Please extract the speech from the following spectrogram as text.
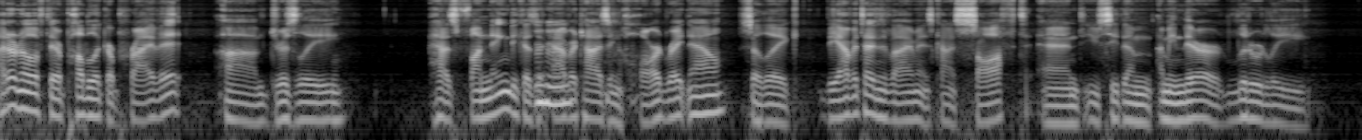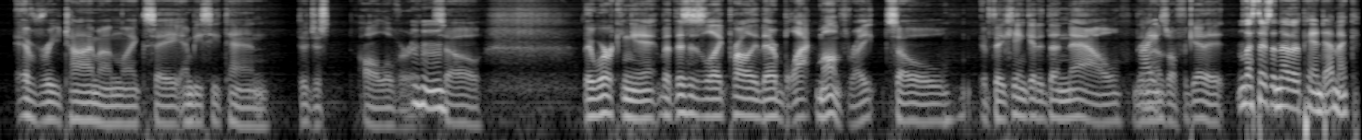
I don't know if they're public or private. Um, Drizzly has funding because they're advertising hard right now. So like the advertising environment is kind of soft, and you see them. I mean, they're literally every time on like say NBC 10, they're just all over it. Mm-hmm. So they're working it, but this is like probably their black month, right? So if they can't get it done now, they Right. might as well forget it. Unless there's another pandemic.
